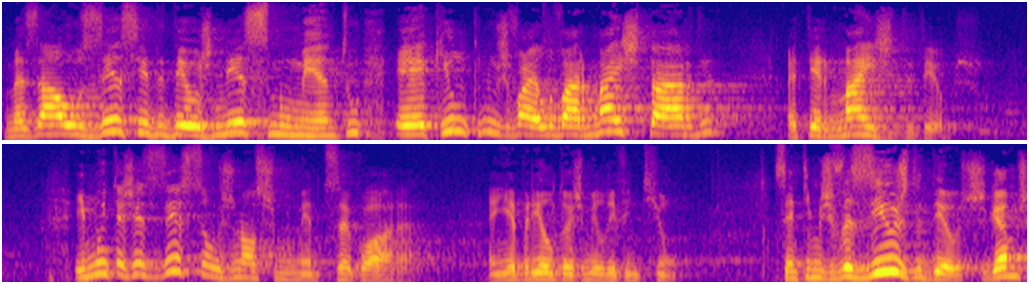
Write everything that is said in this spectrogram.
mas a ausência de Deus nesse momento é aquilo que nos vai levar mais tarde a ter mais de Deus. E muitas vezes esses são os nossos momentos agora, em abril de 2021. Sentimos vazios de Deus. Chegamos,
